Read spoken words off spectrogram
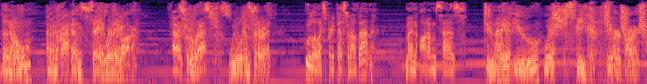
The gnome and the kraken stay where they are. As for the rest, we will consider it. Ula looks pretty pissed about that. And Autumn says, Do any of you wish to speak to her charge?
